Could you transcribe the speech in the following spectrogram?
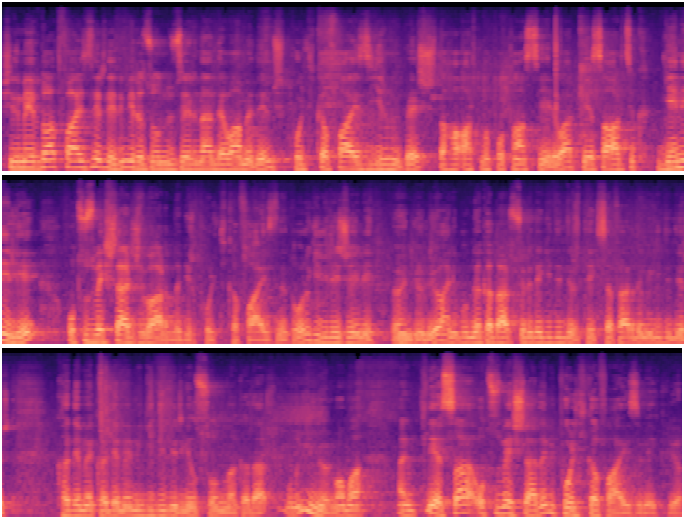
Şimdi mevduat faizleri dedim biraz onun üzerinden devam edelim. Şimdi politika faizi 25 daha artma potansiyeli var. Piyasa artık geneli 35'ler civarında bir politika faizine doğru gidileceğini öngörüyor. Hani bu ne kadar sürede gidilir, tek seferde mi gidilir, kademe kademe mi gidilir yıl sonuna kadar bunu bilmiyorum ama hani piyasa 35'lerde bir politika faizi bekliyor.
